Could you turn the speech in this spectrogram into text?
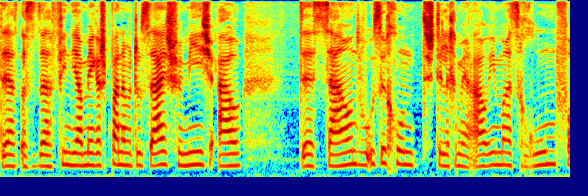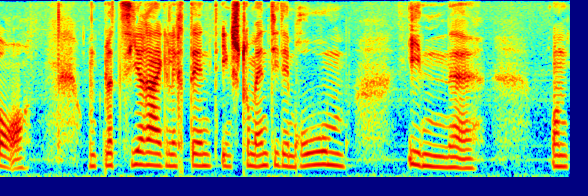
das, also das finde ich auch mega spannend, was du sagst, für mich ist auch der Sound, der rauskommt, stelle ich mir auch immer als Raum vor und platziere eigentlich dann die Instrumente in dem Raum innen. Und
